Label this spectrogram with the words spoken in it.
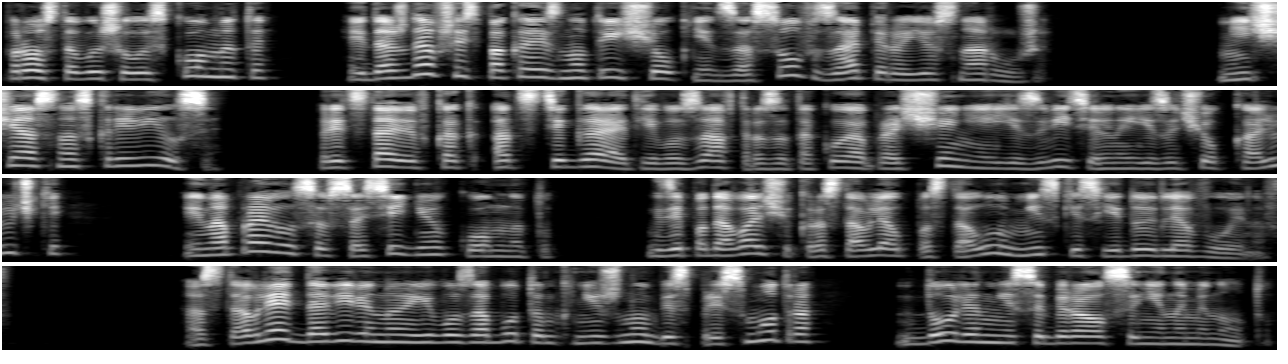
Просто вышел из комнаты и, дождавшись, пока изнутри щелкнет засов, запер ее снаружи. Несчастно скривился, представив, как отстегает его завтра за такое обращение язвительный язычок колючки, и направился в соседнюю комнату, где подавальщик расставлял по столу миски с едой для воинов. Оставлять доверенную его заботам княжну без присмотра – Долин не собирался ни на минуту.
